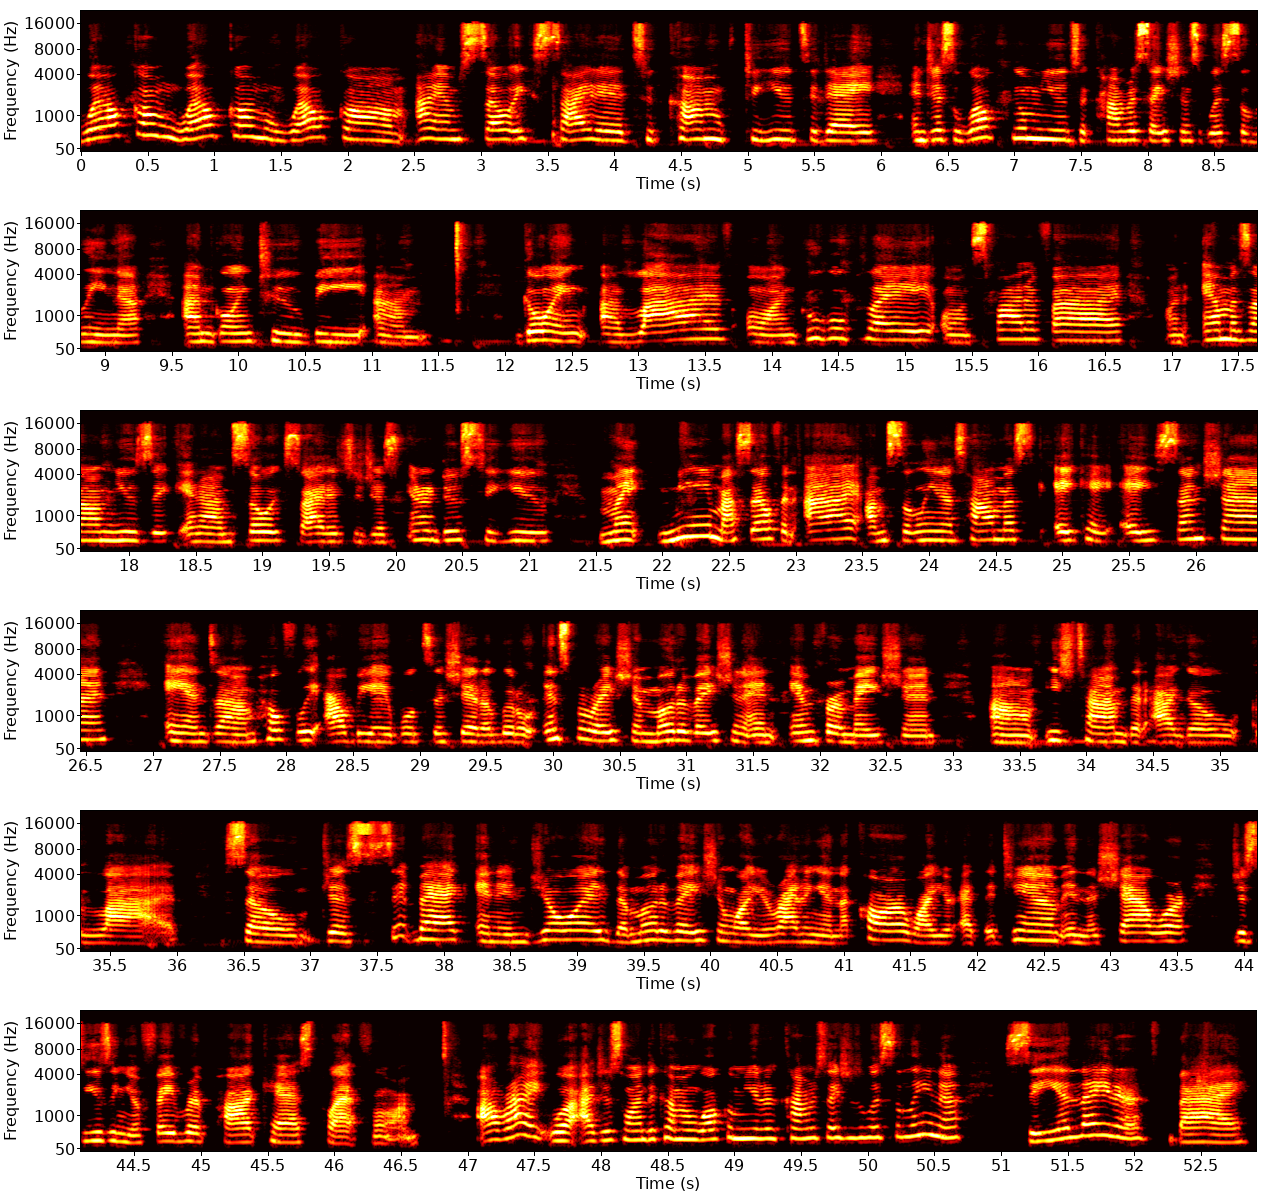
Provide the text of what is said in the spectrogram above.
Welcome, welcome, welcome. I am so excited to come to you today and just welcome you to Conversations with Celena. I'm going to be um, going uh, live on Google Play, on Spotify, on Amazon Music, and I'm so excited to just introduce to you my, me, myself, and I. I'm Celena Thomas, aka Sunshine, and um, hopefully, I'll be able to shed a little inspiration, motivation, and information um, each time that I go live. So just sit back and enjoy the motivation while you're riding in the car, while you're at the gym, in the shower, just using your favorite podcast platform. All right. Well, I just wanted to come and welcome you to Conversations with Celena. See you later. Bye.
